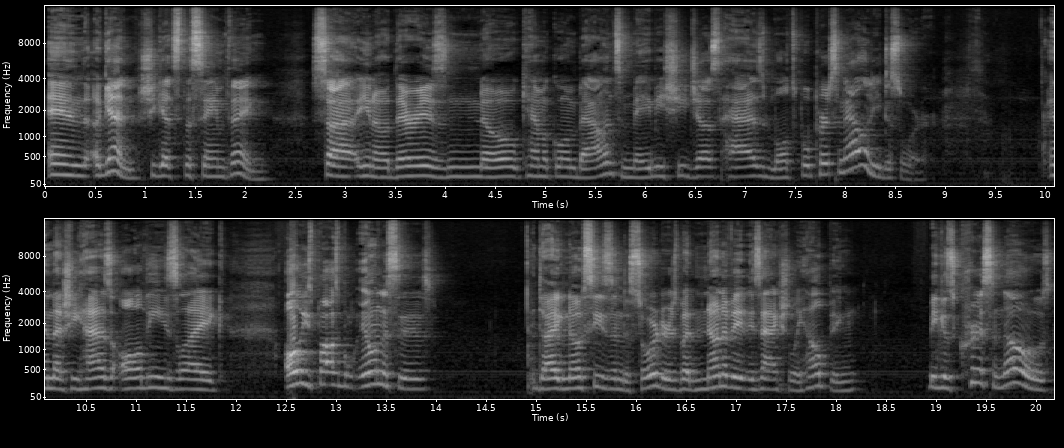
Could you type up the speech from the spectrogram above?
And again, she gets the same thing. So, you know, there is no chemical imbalance. Maybe she just has multiple personality disorder. And that she has all these, like, all these possible illnesses, diagnoses, and disorders, but none of it is actually helping because Chris knows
